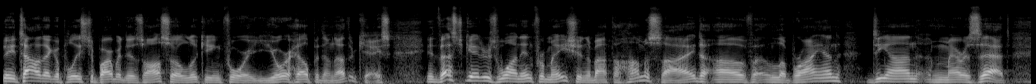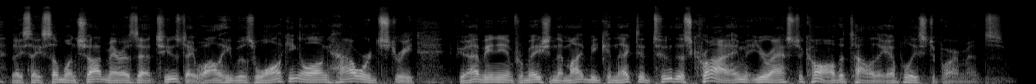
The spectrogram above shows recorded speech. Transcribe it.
The Talladega Police Department is also looking for your help in another case. Investigators want information about the homicide of LeBrian Dion Marizette. They say someone shot Marizette Tuesday while he was walking along Howard Street. If you have any information that might be connected to this crime, you're asked to call the Talladega Police Department.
